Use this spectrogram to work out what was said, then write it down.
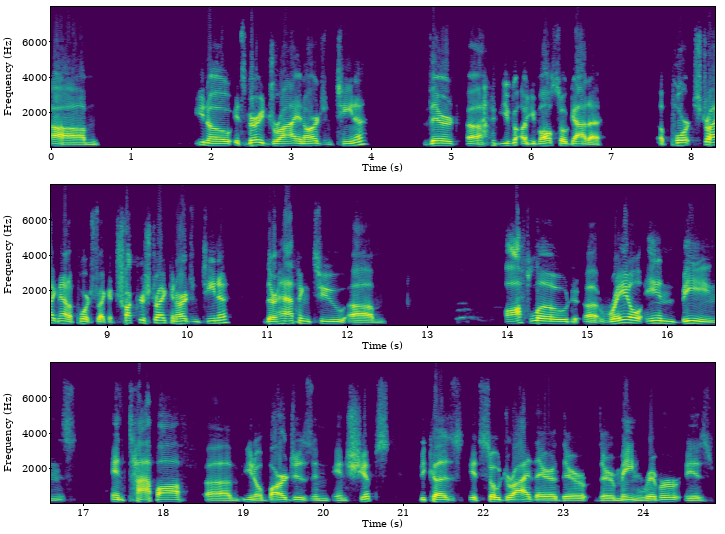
Um, you know, it's very dry in Argentina. There, uh, you've you've also got a a port strike, not a port strike, a trucker strike in Argentina. They're having to um, offload, uh, rail in beans and top off, um, you know, barges and, and ships because it's so dry there. Their their main river is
